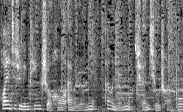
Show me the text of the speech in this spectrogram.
欢迎继续聆听《守候爱问人物》，爱问人物全球传播。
